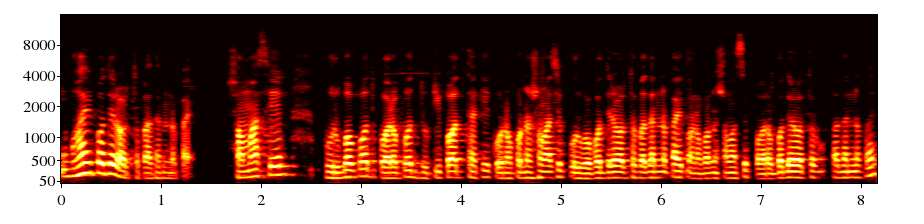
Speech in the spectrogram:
উভয় পদের অর্থ প্রাধান্য পায়? সমাসের পূর্বপদ পরপদ দুটি পদ থাকে। কোনো কোনো সমাসে পূর্বপদের অর্থ প্রাধান্য পায় কোনো কোনো সমাসে পরপদের অর্থ প্রাধান্য পায়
